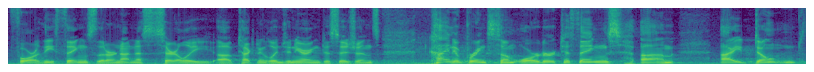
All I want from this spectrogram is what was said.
for the things that are not necessarily uh, technical engineering decisions kind of brings some order to things. Um, I don't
